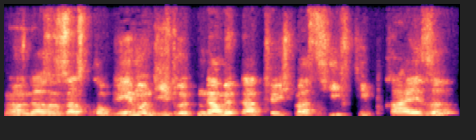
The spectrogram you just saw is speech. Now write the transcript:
Ja, das ist das Problem und die drücken damit natürlich massiv die Preise,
